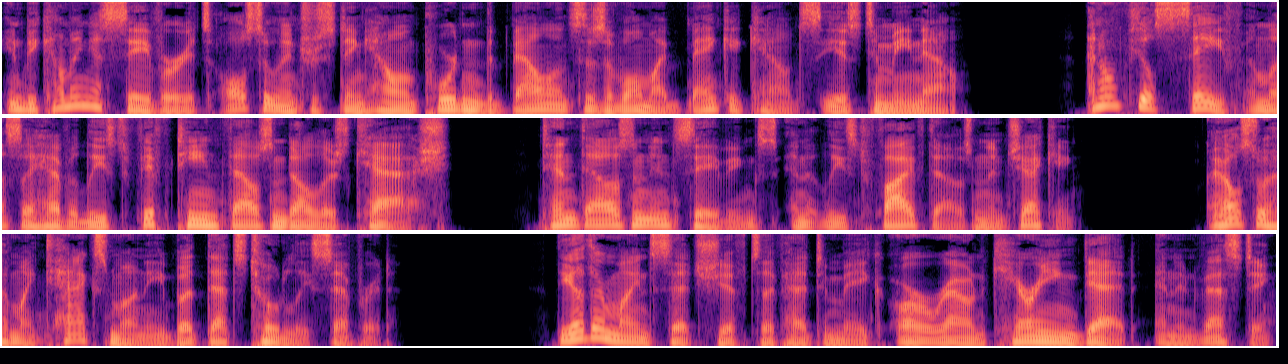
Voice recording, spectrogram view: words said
In becoming a saver, it's also interesting how important the balances of all my bank accounts is to me now. I don't feel safe unless I have at least $15,000 cash, 10,000 in savings, and at least 5,000 in checking. I also have my tax money, but that's totally separate. The other mindset shifts I've had to make are around carrying debt and investing.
